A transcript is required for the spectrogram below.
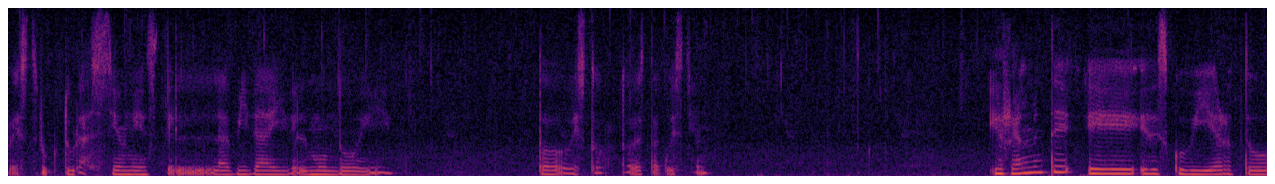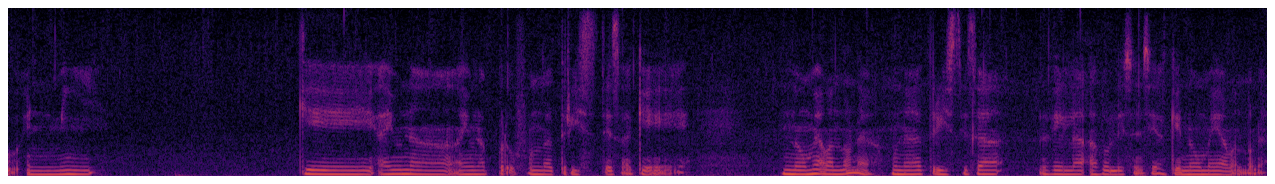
reestructuraciones de la vida y del mundo y todo esto, toda esta cuestión. Y realmente he, descubierto en mí que hay una, hay una profunda tristeza que no me abandona, una tristeza de la adolescencia que no me abandona.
